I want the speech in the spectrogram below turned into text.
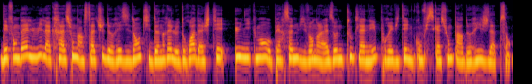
défendait lui la création d'un statut de résident qui donnerait le droit d'acheter uniquement aux personnes vivant dans la zone toute l'année pour éviter une confiscation par de riches absents.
